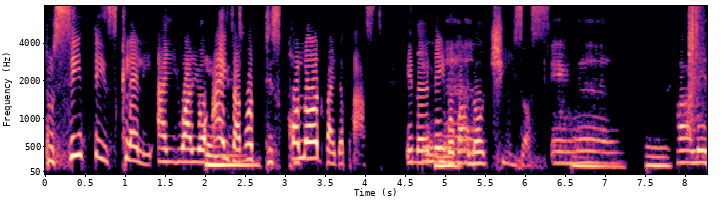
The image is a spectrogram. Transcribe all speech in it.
to see things clearly, and you are your eyes are not discolored by the past. In the name of our Lord Jesus. Amen. Ale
